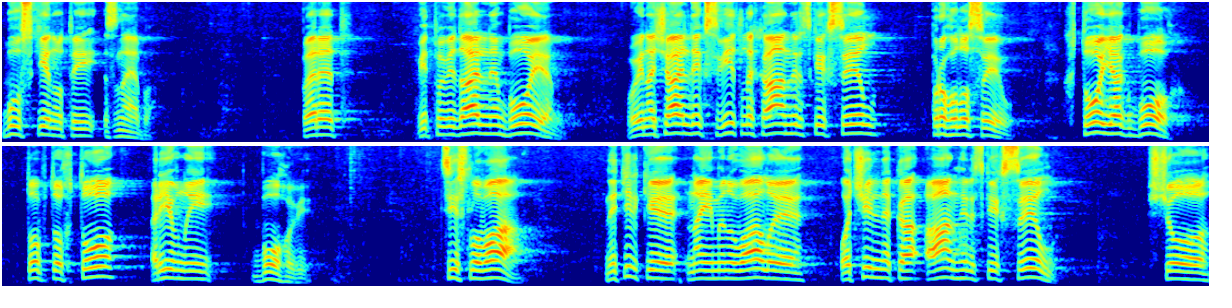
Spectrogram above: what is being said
був скинутий з неба. Перед відповідальним боєм воєначальник світлих ангельських сил проголосив, хто як Бог, тобто хто рівний Богові. Ці слова не тільки наіменували очільника ангельських сил, що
